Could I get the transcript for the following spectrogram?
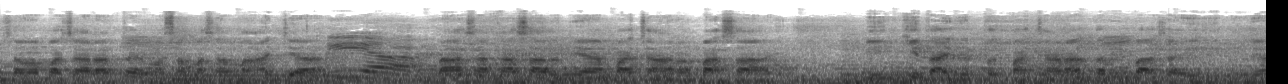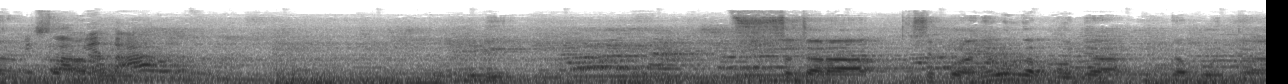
sama pacaran tuh emang sama-sama aja. Iya. Bahasa kasarnya pacaran bahasa kita aja tuh pacaran tapi bahasa ininya Islamnya taruh. jadi secara kesimpulannya lu nggak punya nggak punya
